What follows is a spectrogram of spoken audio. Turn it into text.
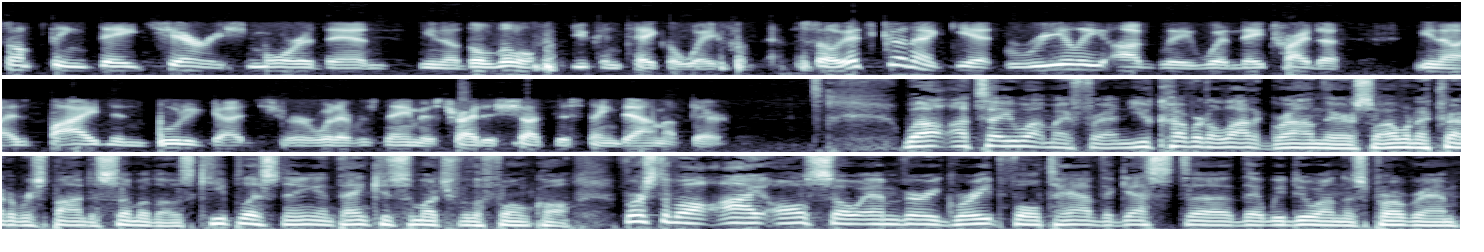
something they cherish more than you know the little you can take away from them. So it's going to get really ugly when they try to, you know, as Biden and Buttigieg or whatever his name is, try to shut this thing down up there. Well, I'll tell you what, my friend, you covered a lot of ground there, so I want to try to respond to some of those. Keep listening, and thank you so much for the phone call. First of all, I also am very grateful to have the guest uh, that we do on this program.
